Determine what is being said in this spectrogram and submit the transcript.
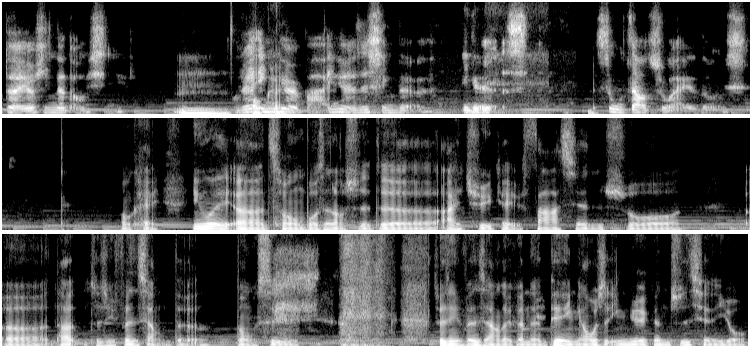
对，有新的东西。嗯，我觉得音乐吧，音乐是新的一个塑造出来的东西。OK，因为呃，从博森老师的 IG 可以发现说，呃，他最近分享的东西，最近分享的可能电影啊，或是音乐，跟之前有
